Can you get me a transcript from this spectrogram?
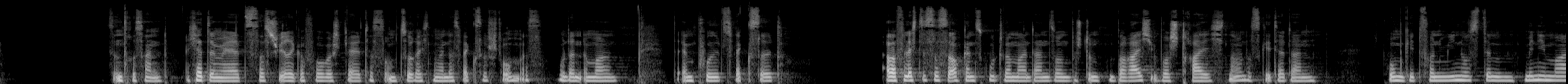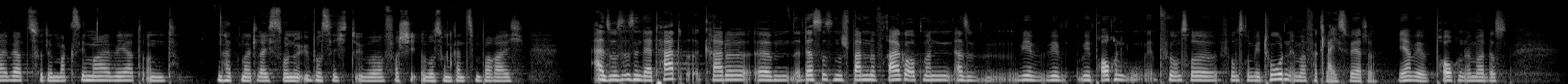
Ist interessant. Ich hätte mir jetzt das schwieriger vorgestellt, das umzurechnen, wenn das Wechselstrom ist, wo dann immer der Impuls wechselt. Aber vielleicht ist das auch ganz gut, wenn man dann so einen bestimmten Bereich überstreicht. Ne? Das geht ja dann, Strom geht von minus dem Minimalwert zu dem Maximalwert und dann hat man gleich so eine Übersicht über, über so einen ganzen Bereich. Also es ist in der Tat gerade, ähm, das ist eine spannende Frage, ob man, also wir, wir, wir brauchen für unsere, für unsere Methoden immer Vergleichswerte. Ja, wir brauchen immer das,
